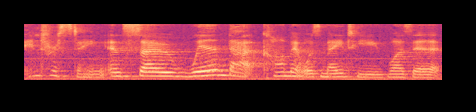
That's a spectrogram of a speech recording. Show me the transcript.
Interesting. And so, when that comment was made to you, was it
